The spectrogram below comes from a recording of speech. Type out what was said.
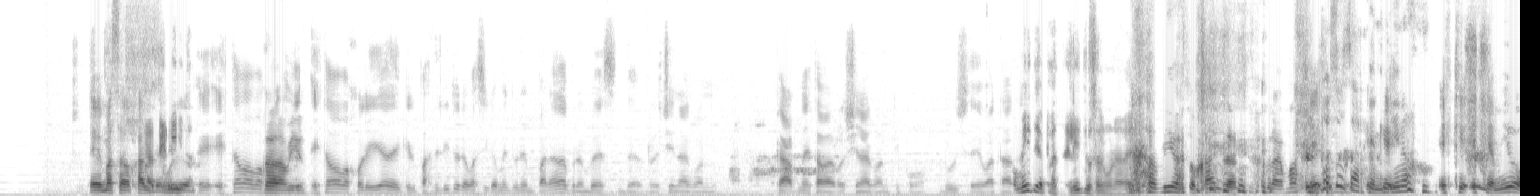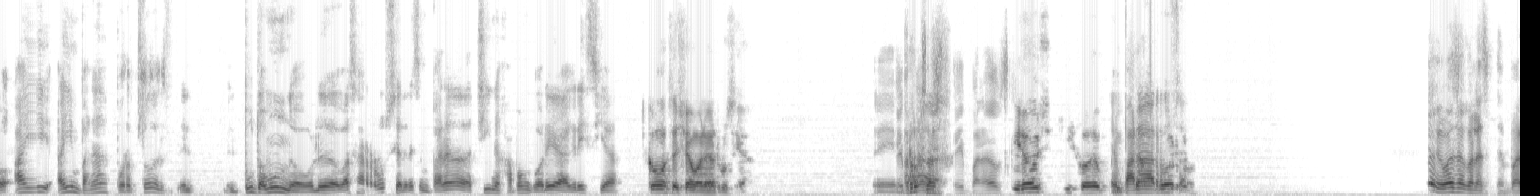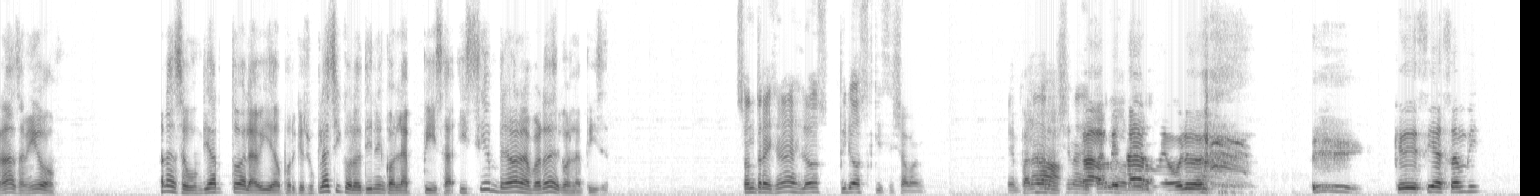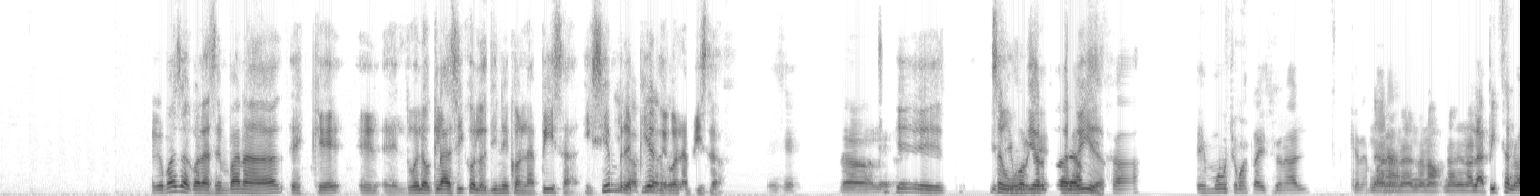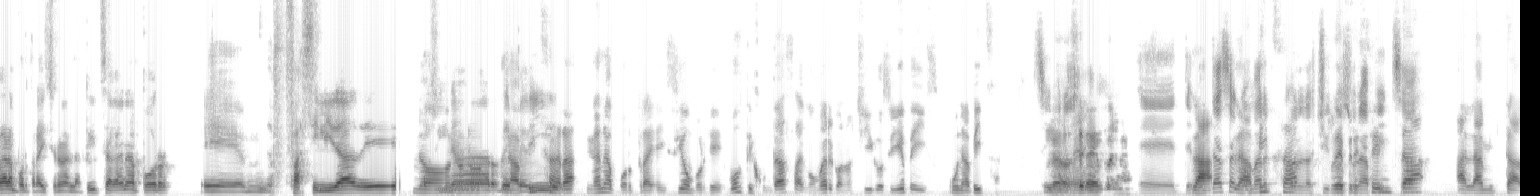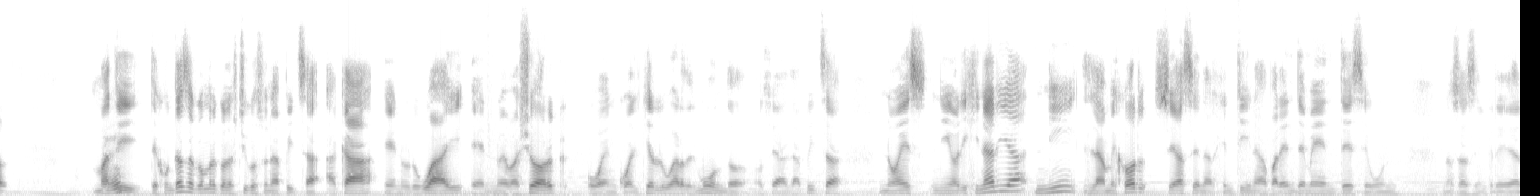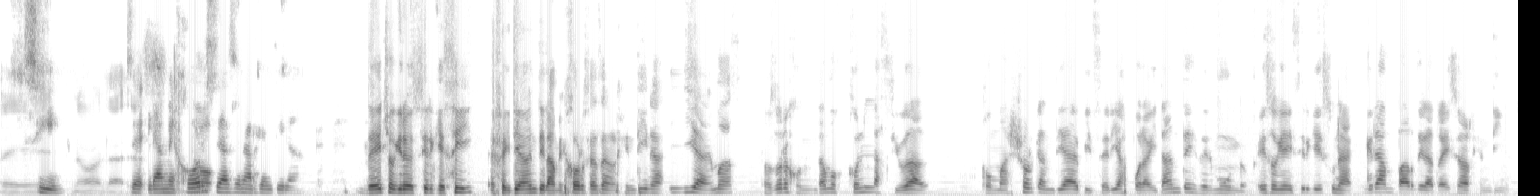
Eh, masa de hojaldre, boludo. Eh, estaba, bajo, Claro, estaba bajo la idea de que el pastelito era básicamente una empanada, pero en vez de rellena con carne, estaba rellena con tipo dulce de batata. ¿Comiste pastelitos alguna vez? Amigo. Otra más. Eh, ¿Vos sos argentino? Es que, es que amigo, hay, hay empanadas por todo el, el- el puto mundo, boludo. Vas a Rusia, tenés empanadas, China, Japón, Corea, Grecia. ¿Cómo se llaman en Rusia? eh, Empanada, empanadas. Hiroshi, hijo de puta. Empanada rusa. Lo que pasa con las empanadas, amigo, van a segundear toda la vida, porque su clásico lo tienen con la pizza, y siempre van a perder con la pizza. Son tradicionales los piroski, se llaman. Empanadas Ah, rellenas de Ah, carne boludo. ¿Qué decía Zambi? Lo que pasa con las empanadas es que el, el duelo clásico lo tiene con la pizza, y siempre pierde pierde. con la pizza. Sí, sí. No, amigo. Eh, Y sí, toda la vida. pizza es mucho más tradicional que No, no, no, no, no, no, no, no. La pizza no gana por tradicional. La pizza gana por eh, facilidad de. No, no, cocinar, no. de La pedir. pizza gana por tradición, porque vos te juntás a comer con los chicos y ¿qué pedís? Una pizza. Sí, empanadas. eh, te La- juntás a la comer pizza con los chicos una pizza. a la amistad. Mati, te juntás a comer con los chicos una pizza acá, en Uruguay, en Nueva York o en cualquier lugar del mundo. O sea, la pizza no es ni originaria ni la mejor se hace en Argentina, aparentemente, según nos hacen creer. eh, Sí. ¿no? La- mejor No. se hace en Argentina. De hecho, quiero decir que sí, efectivamente la mejor se hace en Argentina y además nosotros juntamos con la ciudad con mayor cantidad de pizzerías por habitantes del mundo. Eso quiere decir que es una gran parte de la tradición argentina.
